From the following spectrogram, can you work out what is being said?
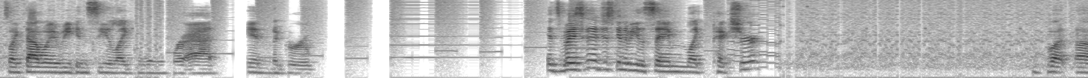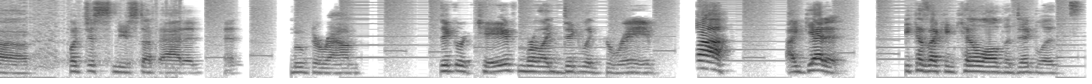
It's like that way we can see like where we're at in the group. It's basically just gonna be the same like picture, but uh, but just new stuff added and moved around. Diglett Cave, more like Diglett Grave. Ah, I get it, because I can kill all the Digletts.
